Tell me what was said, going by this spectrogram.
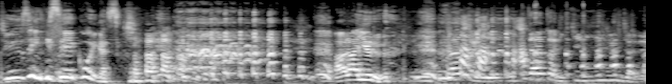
純粋に性行為が好き。あらゆる。言った後に言った後に気に入るんじゃね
